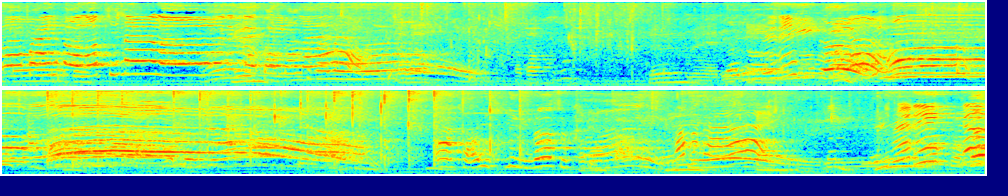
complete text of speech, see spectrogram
ต่อไปต่อรถที่หน้าเลยเด็กๆตักเก่งน้ำขึ้นแล้มาวเลยแล้วก็หนึ่งเอะขออีกหนึ่งรอบสุดท้ายรอบสุดท้าย Ready go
